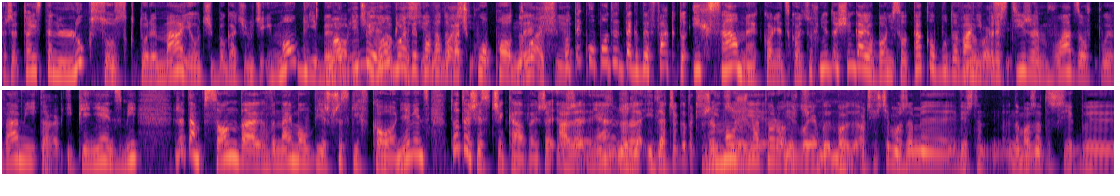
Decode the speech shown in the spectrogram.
że to jest ten luksus, który mają ci bogaci ludzie i mogliby, Mogliby, robić, no mogliby właśnie, no powodować kłopoty, No bo te kłopoty tak de facto ich samych koniec końców nie dosięgają, bo oni są tak obudowani prestiżem, władzą, wpływami Tak. i, i pieniędzmi, że tam w sądach wynajmą, wiesz, wszystkich w koło, nie? Więc to też jest ciekawe, że, Ale że, nie? no że, i dlaczego tak się że można dzieje? to robić. Wiesz, bo, jakby, bo Mhm. oczywiście możemy, wiesz, no, no można też jakby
